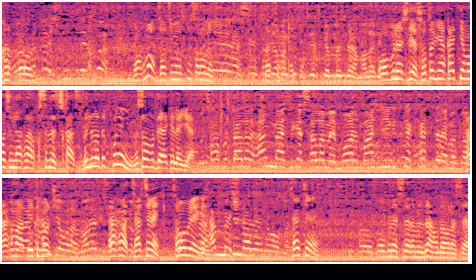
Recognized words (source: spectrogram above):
46. Rahmat, charchamayapsizmi? Salomlashing. Obunachilar sotilgan qaytgan mashina narxlari qismida chiqasiz. Bir nima deb qo'ying musofirda akalarga. musofirdalar hammasiga salom mana shu yigitga katta rahmat Rahmat, e'tibor- Rahmat, charchamang. Sog' bo'ling aka. hamma ishlarini Charchamang. Xo'p, obunachilarimizdan xudo xolasa.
